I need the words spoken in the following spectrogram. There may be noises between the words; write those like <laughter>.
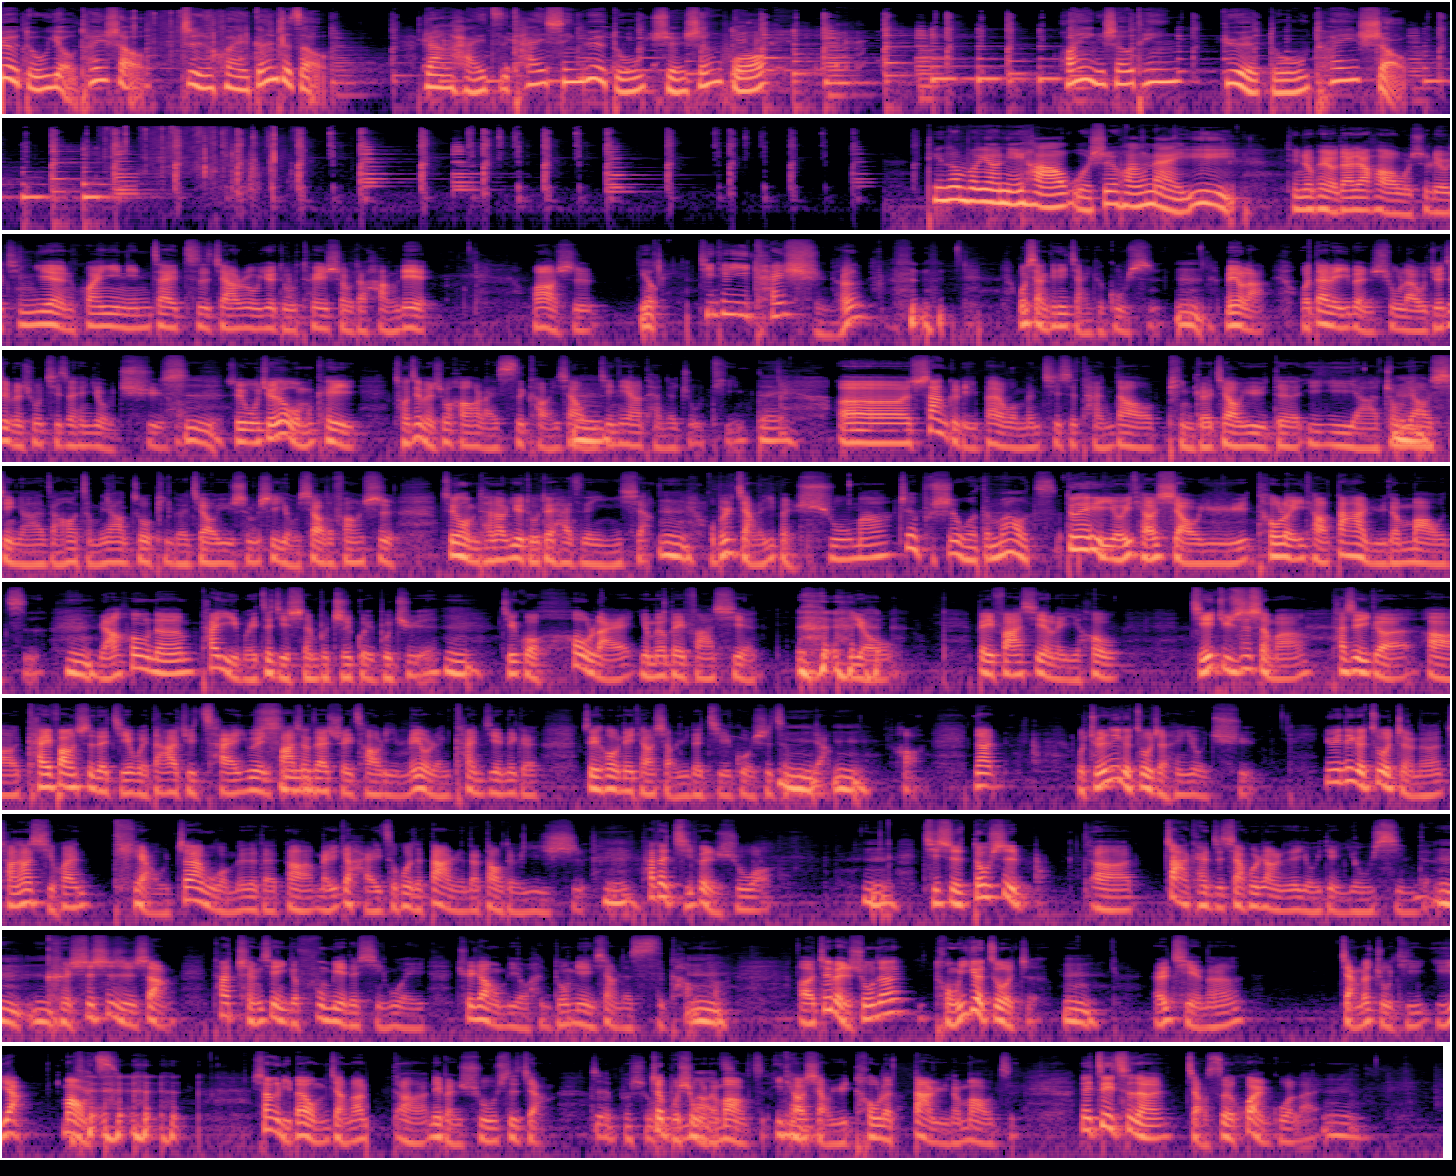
阅读有推手，智慧跟着走，让孩子开心阅读学生活。欢迎收听《阅读推手》。听众朋友，你好，我是黄乃玉。听众朋友，大家好，我是刘青燕，欢迎您再次加入阅读推手的行列。黄老师，有今天一开始呢，我想跟你讲一个故事。嗯，没有啦，我带了一本书来，我觉得这本书其实很有趣哈，是所以我觉得我们可以从这本书好好来思考一下我们嗯今天要谈的主题。对，呃，上个礼拜我们其实谈到品格教育的意义啊、重要性啊，然后怎么样做品格教育，什么是有效的方式。最后我们谈到阅读对孩子的影响。嗯，我不是讲了一本书吗？这不是我的帽子。对，有一条小鱼偷了一条大鱼的帽子，嗯然后呢，他以为自己神不知鬼不觉，嗯，结果后来有没有被发现？<laughs> 有，被发现了以后，结局是什么？它是一个啊、开放式的结尾，大家去猜，因为发生在水草里，没有人看见那个最后那条小鱼的结果是怎么样。嗯，好，那我觉得那个作者很有趣，因为那个作者呢，常常喜欢挑战我们的啊、每一个孩子或者大人的道德意识。嗯，他的几本书哦，嗯其实都是呃，乍看之下会让人家有一点忧心的。嗯嗯可是事实上，它呈现一个负面的行为，却让我们有很多面向的思考。嗯呃，这本书呢，同一个作者，嗯而且呢，讲的主题一样，帽子。<laughs> 上个礼拜我们讲到啊、那本书是讲这不是这不是我的帽子。子，一条小鱼偷了大鱼的帽子。那这次呢，角色换过来，嗯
